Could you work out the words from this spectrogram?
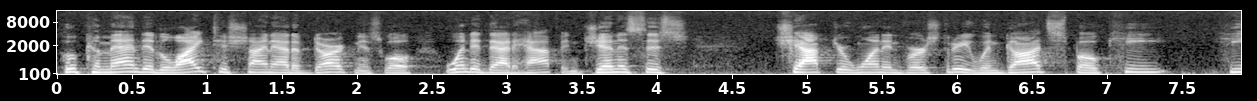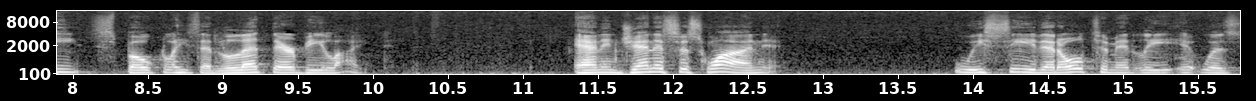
who commanded light to shine out of darkness. Well, when did that happen? Genesis chapter 1 and verse 3. When God spoke, he, he spoke, he said, Let there be light. And in Genesis 1, we see that ultimately it was,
